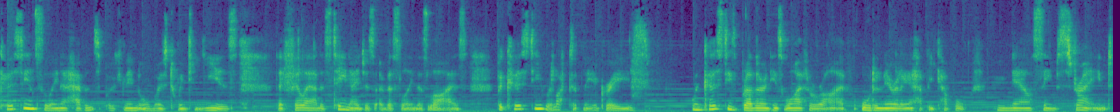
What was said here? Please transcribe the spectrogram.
Kirsty and Selina haven't spoken in almost 20 years. They fell out as teenagers over Selina's lies, but Kirsty reluctantly agrees. When Kirsty's brother and his wife arrive, ordinarily a happy couple who now seem strained,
